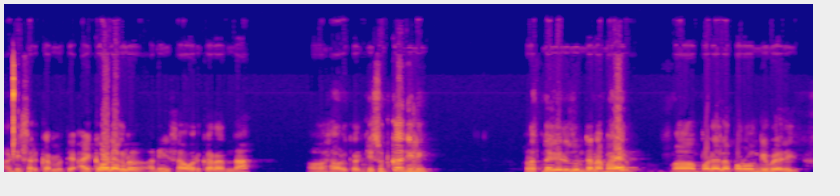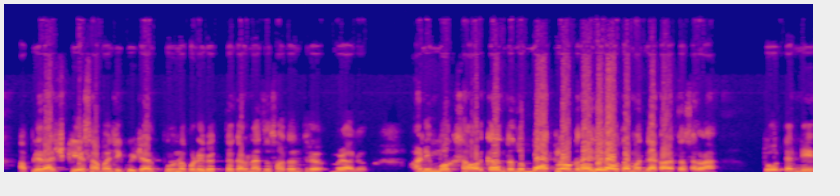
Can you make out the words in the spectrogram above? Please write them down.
आणि सरकारला ते ऐकावं लागलं आणि सावरकरांना सावरकरांची सुटका केली. रत्नागिरीतून त्यांना बाहेर पडायला परवानगी मिळाली. आपले राजकीय सामाजिक विचार पूर्णपणे व्यक्त करण्याचं स्वातंत्र्य मिळालं. आणि मग सावरकरांचा जो बॅकलॉग राहिलेला होता मधल्या काळातला सगळा तो त्यांनी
